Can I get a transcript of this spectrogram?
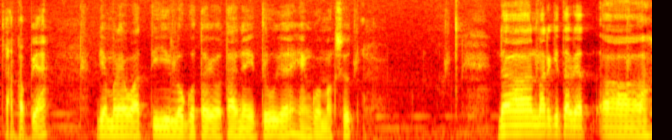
Cakep ya. Dia melewati logo Toyotanya itu ya yang gue maksud. Dan mari kita lihat uh,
